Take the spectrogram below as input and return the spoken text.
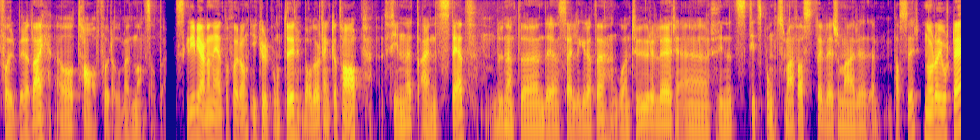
forbered deg og ta opp forholdet med den ansatte. Skriv gjerne ned på forhånd i kulepunkter hva du har tenkt å ta opp. Finn et egnet sted. Du nevnte det selv, Grete. Gå en tur, eller eh, finn et tidspunkt som er fast, eller som er, uh, passer. Når du har gjort det,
